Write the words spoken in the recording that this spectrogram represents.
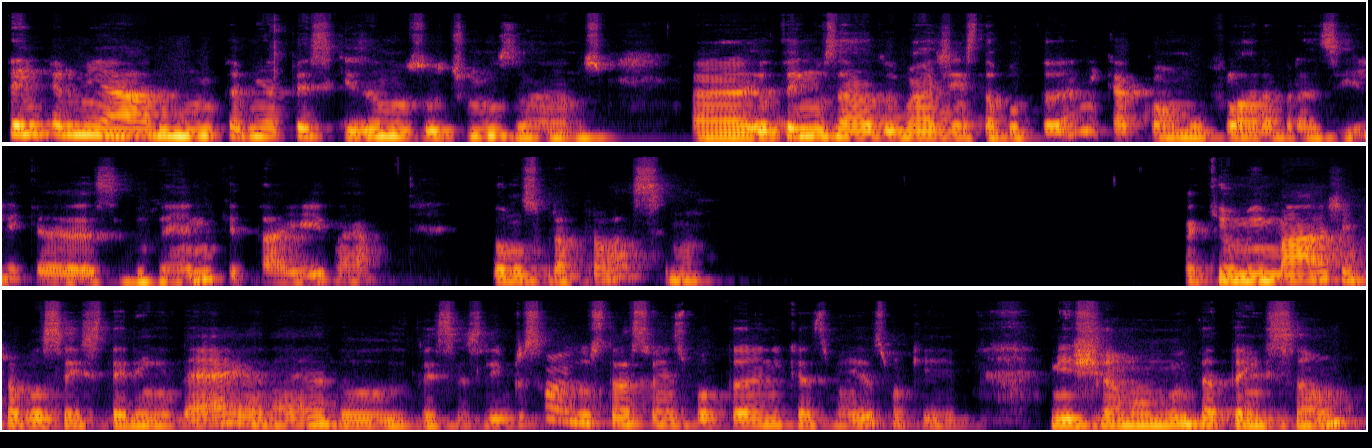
tem permeado muito a minha pesquisa nos últimos anos. Uh, eu tenho usado imagens da botânica, como Flora Brasílica, esse do Rene, que está aí, né? Vamos para a próxima. Aqui uma imagem para vocês terem ideia, né, do, desses livros. São ilustrações botânicas mesmo, que me chamam muita atenção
